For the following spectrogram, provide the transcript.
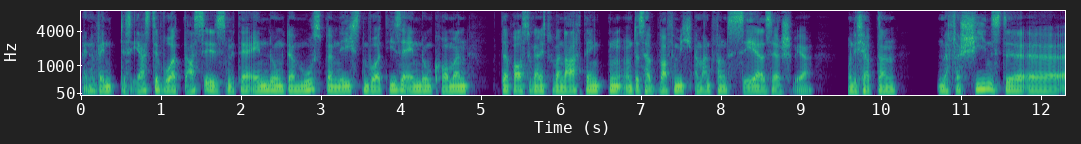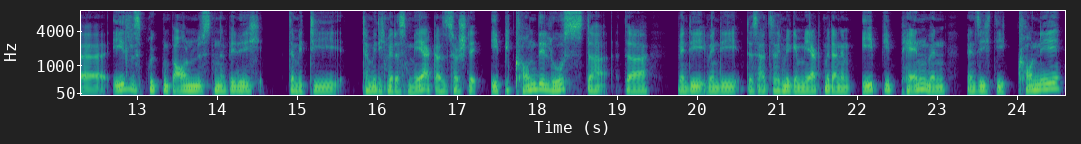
wenn, wenn das erste Wort das ist mit der Endung, da muss beim nächsten Wort diese Endung kommen. Da brauchst du gar nicht drüber nachdenken. Und deshalb war für mich am Anfang sehr, sehr schwer. Und ich habe dann immer verschiedenste äh, Edelsbrücken bauen müssen, dann bin ich, damit die, damit ich mir das merke. Also zum Beispiel Epicondylus, da, da, wenn die, wenn die, das, das habe ich mir gemerkt mit einem Epipen, wenn, wenn sich die Conny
